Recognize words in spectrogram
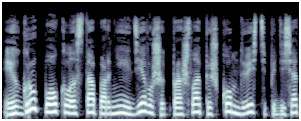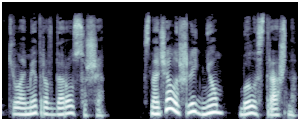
Их группа около ста парней и девушек прошла пешком 250 километров до Россоши. Сначала шли днем, было страшно.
